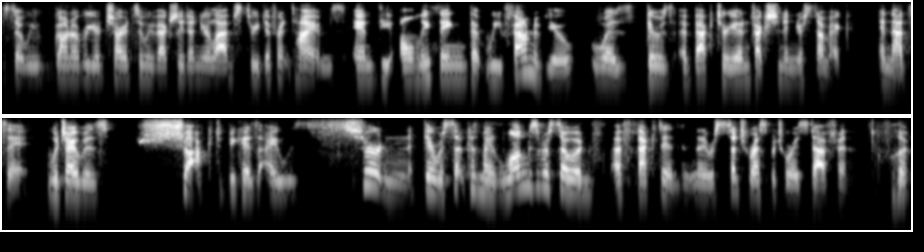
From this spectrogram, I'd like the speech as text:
so we've gone over your charts and we've actually done your labs three different times. And the only thing that we found of you was there was a bacteria infection in your stomach. And that's it, which I was shocked because I was certain there was because my lungs were so inf- affected and there was such respiratory stuff and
